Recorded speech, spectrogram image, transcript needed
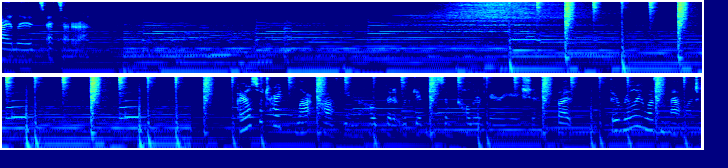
eyelids, also tried black coffee in the hope that it would give me some color variation, but there really wasn't that much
